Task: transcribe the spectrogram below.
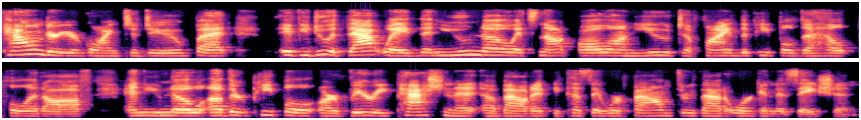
calendar you're going to do, but if you do it that way, then you know it's not all on you to find the people to help pull it off. And you know other people are very passionate about it because they were found through that organization.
